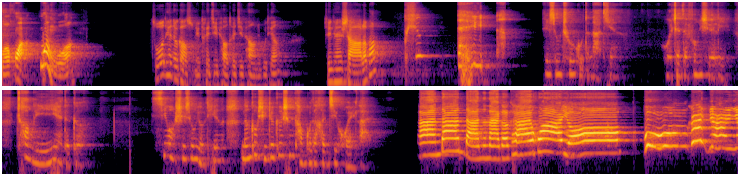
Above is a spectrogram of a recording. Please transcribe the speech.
说话，问我。昨天就告诉你退机票，退机票，你不听，今天傻了吧？师兄出谷的那天，我站在风雪里唱了一夜的歌，希望师兄有天能够循着歌声淌过的痕迹回来。淡淡淡的那个开花哟，呀呀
